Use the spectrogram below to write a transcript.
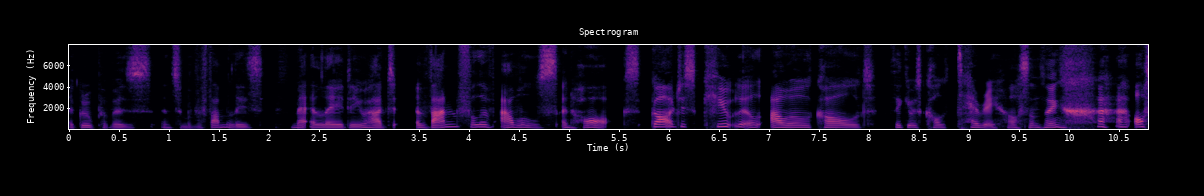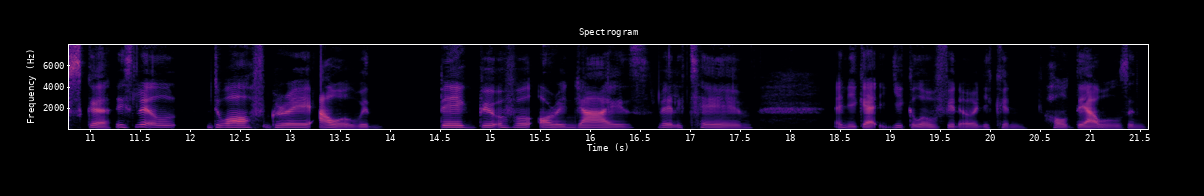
a group of us and some of the families met a lady who had a van full of owls and hawks. Gorgeous, cute little owl called, I think it was called Terry or something. Oscar, this little dwarf grey owl with big, beautiful orange eyes, really tame. And you get your glove, you know, and you can hold the owls and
